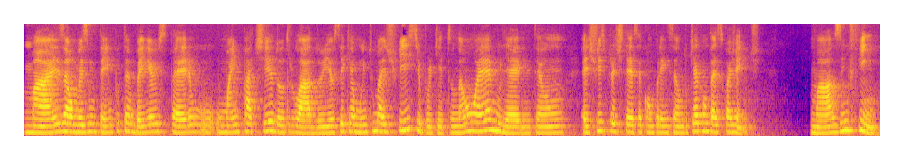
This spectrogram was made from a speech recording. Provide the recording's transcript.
mas ao mesmo tempo também eu espero uma empatia do outro lado. E eu sei que é muito mais difícil, porque tu não é mulher, então é difícil para te ter essa compreensão do que acontece com a gente. Mas, enfim,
